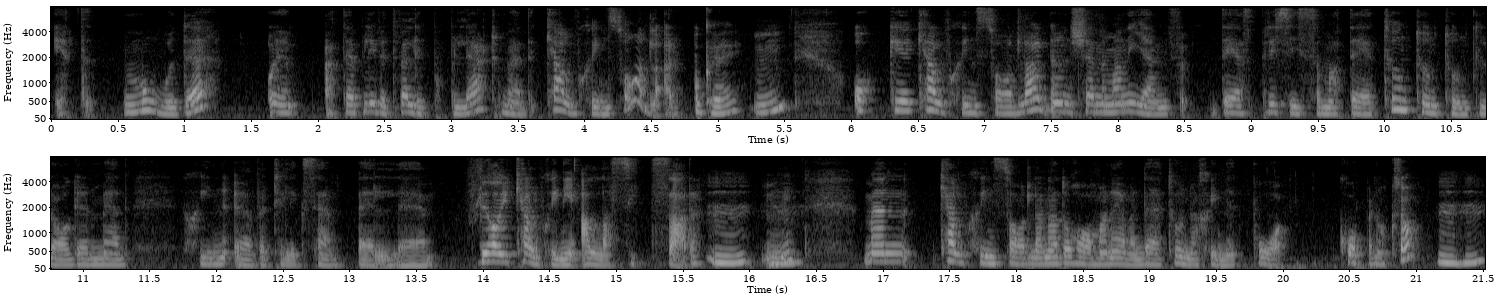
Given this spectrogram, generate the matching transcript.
ett mode och att det har blivit väldigt populärt med kalvskinnsadlar. Okej. Mm. Och eh, kalvskinnsadlar den känner man igen. För det är precis som att det är tunt, tunt, tunt lager med skinn över till exempel. Eh, vi har ju kalvskinn i alla sitsar. Mm. Mm. Men kalvskinnsadlarna då har man även det tunna skinnet på kåporna också. Mhm.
